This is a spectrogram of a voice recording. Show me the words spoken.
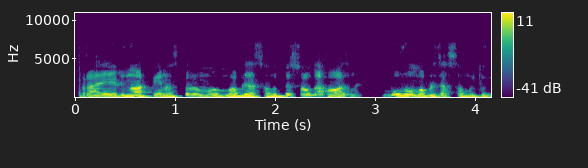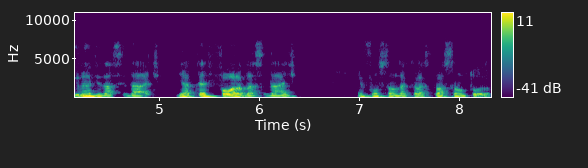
para ele, não apenas pela mobilização do pessoal da Rosma. Houve uma mobilização muito grande da cidade e até fora da cidade em função daquela situação toda.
